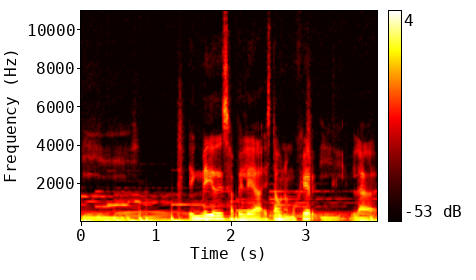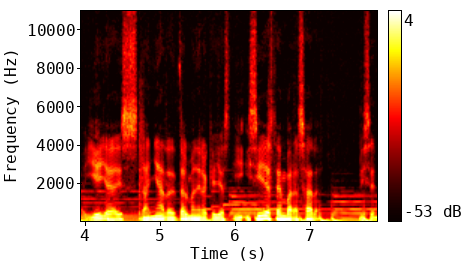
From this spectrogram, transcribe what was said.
y en medio de esa pelea está una mujer y, la, y ella es dañada de tal manera que ella, y, y si ella está embarazada, dice,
